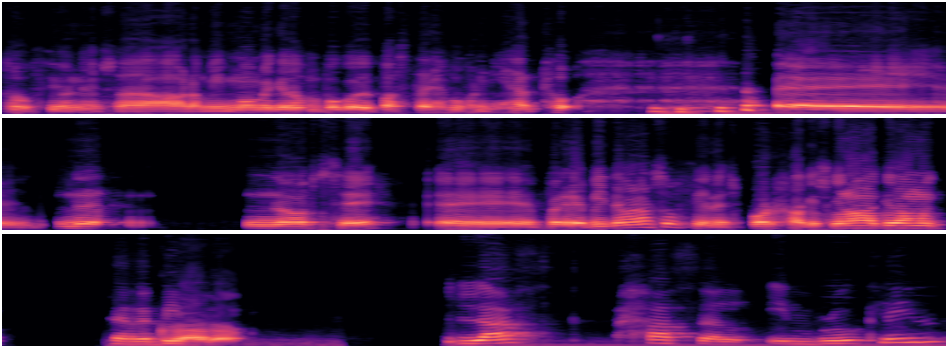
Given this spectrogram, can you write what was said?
opciones, o sea, ahora mismo me queda un poco de pasta de boniato. Eh, no, sé, eh, repíteme las opciones, porfa, que es que no me ha quedado muy Te repito. Last Hustle in Brooklyn,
